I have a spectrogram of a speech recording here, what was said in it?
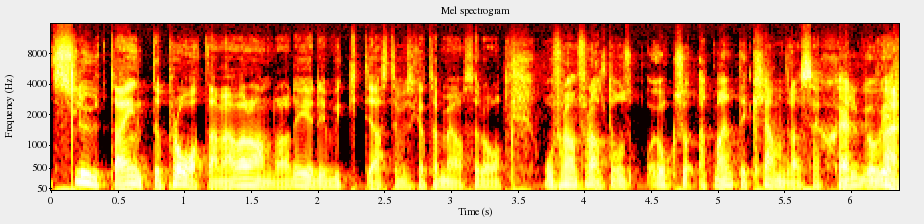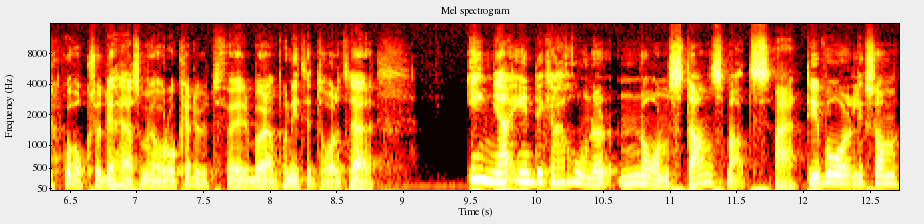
sluta inte prata med varandra, det är det viktigaste vi ska ta med oss idag. Och framförallt också att man inte klandrar sig själv. Jag vet också det här som jag råkade ut för i början på 90-talet här. Inga indikationer någonstans Mats. Nej. Det var liksom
